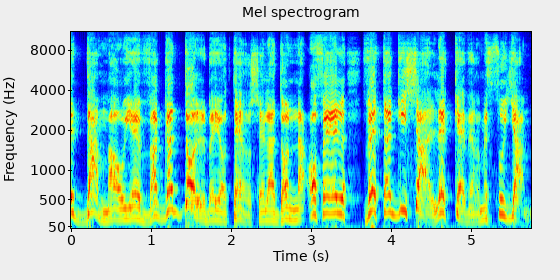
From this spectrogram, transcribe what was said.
את דם האויב הגדול ביותר של אדון האופל, ואת הגישה לקבר מסוים.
